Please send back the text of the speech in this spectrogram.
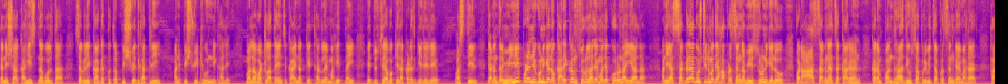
त्याने शा काहीच न बोलता सगळी कागदपत्र पिशवीत घातली आणि पिशवी घेऊन निघाले. मला वाटलं आता यांचं काय नक्की ठरलं माहीत नाही. हे दुसऱ्या वकिलाकडेच गेलेले. असतील. त्यानंतर मीही पुढे निघून गेलो. कार्यक्रम सुरू झाल्यामध्ये कोरोनाही आला. आणि या सगळ्या गोष्टींमध्ये हा प्रसंग मी विसरून गेलो. पण आज सांगण्याचं कारण कारण पंधरा दिवसापूर्वीचा प्रसंग आहे महाराज. हा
